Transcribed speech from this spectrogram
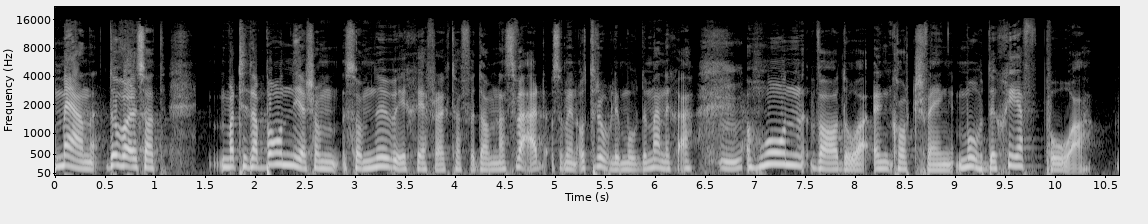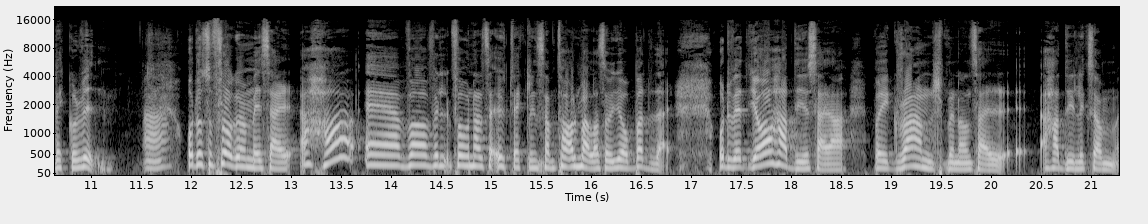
Men då var det så att Martina Bonnier som, som nu är chefredaktör för Damernas Värld, som är en otrolig modemänniska. Hon var då en kort sväng modechef på Veckorevyn. Ja. Och då så frågade hon mig så här, jaha, eh, vad vill, för hon hade så utvecklingssamtal med alla som jobbade där. Och du vet, jag hade ju så här, var i grunge med någon så här, hade ju liksom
